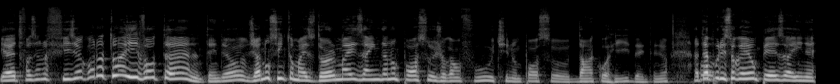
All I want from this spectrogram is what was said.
E aí eu tô fazendo físio e agora eu tô aí voltando, entendeu? Já não sinto mais dor, mas ainda não posso jogar um fute, não posso dar uma corrida, entendeu? Até por isso eu ganhei um peso aí, né?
